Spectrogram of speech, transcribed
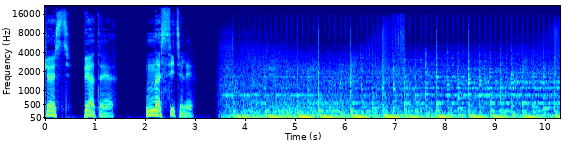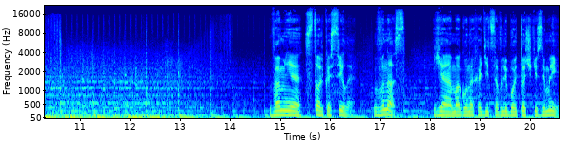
Часть пятая. Носители. Во мне столько силы. В нас. Я могу находиться в любой точке Земли.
